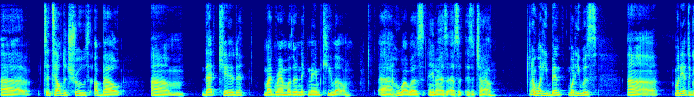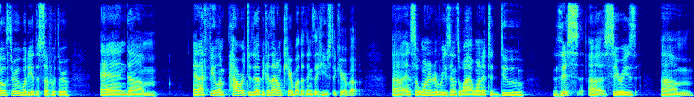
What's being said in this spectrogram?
uh, to tell the truth about um, that kid my grandmother nicknamed Kilo, uh, who I was, you know, as as a, as a child, and what he been, what he was, uh, what he had to go through, what he had to suffer through, and um, and I feel empowered to that because I don't care about the things that he used to care about, uh, and so one of the reasons why I wanted to do this uh, series um,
